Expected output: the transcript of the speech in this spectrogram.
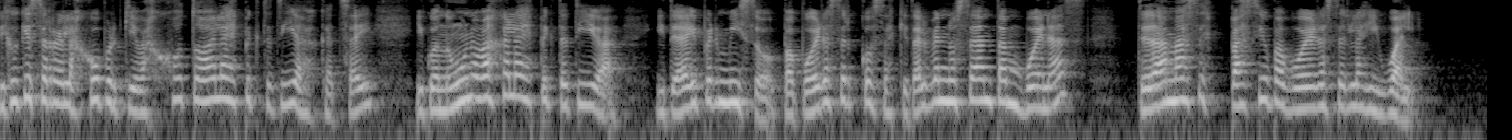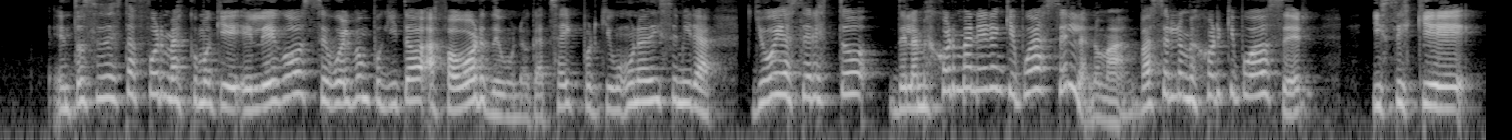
dijo que se relajó porque bajó todas las expectativas, ¿cachai? Y cuando uno baja las expectativas y te da permiso para poder hacer cosas que tal vez no sean tan buenas, te da más espacio para poder hacerlas igual. Entonces de esta forma es como que el ego se vuelve un poquito a favor de uno, ¿cachai? Porque uno dice, mira, yo voy a hacer esto de la mejor manera en que pueda hacerla nomás, va a ser lo mejor que puedo hacer. Y si es que,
